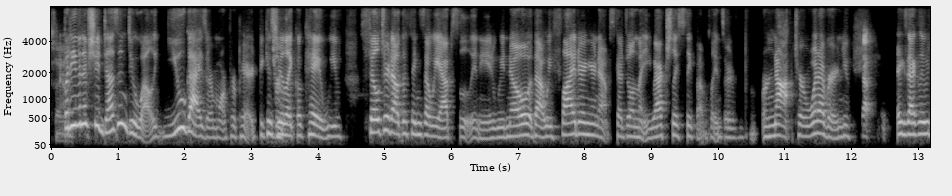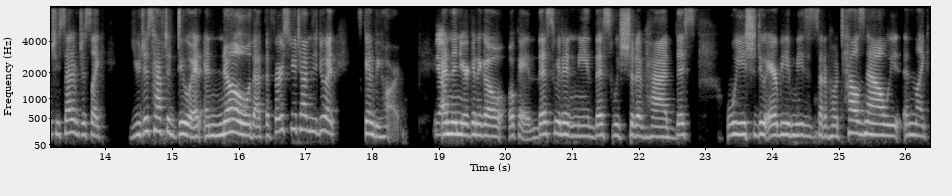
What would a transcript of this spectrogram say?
so But even if she doesn't do well, you guys are more prepared because True. you're like, okay, we've filtered out the things that we absolutely need. We know that we fly during your nap schedule and that you actually sleep on planes or or not or whatever. And you Yep. exactly what you said of just like you just have to do it and know that the first few times you do it, it's gonna be hard. Yeah. And then you're gonna go, okay, this we didn't need, this we should have had, this we should do Airbnbs instead of hotels now. We and like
